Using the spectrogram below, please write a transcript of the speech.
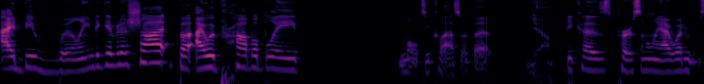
I'd be willing to give it a shot, but I would probably multi-class with it yeah because personally, I wouldn't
